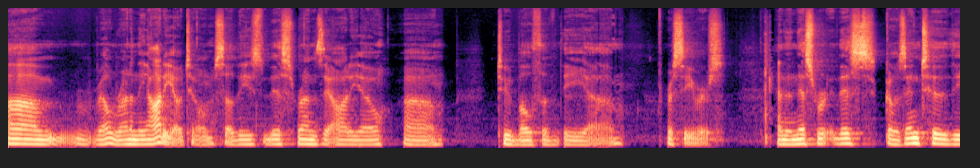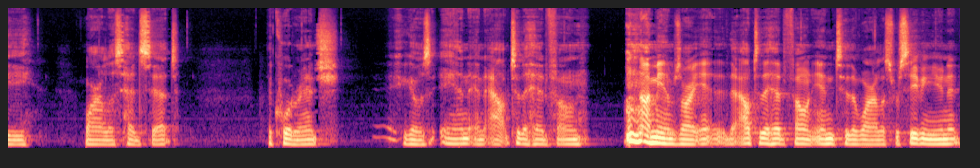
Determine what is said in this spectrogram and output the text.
um, well, running the audio to them. So these this runs the audio uh, to both of the uh, receivers, and then this this goes into the wireless headset, the quarter inch. It goes in and out to the headphone. I mean, I'm sorry, out to the headphone into the wireless receiving unit,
